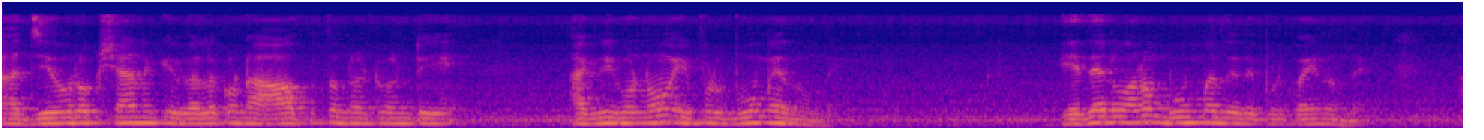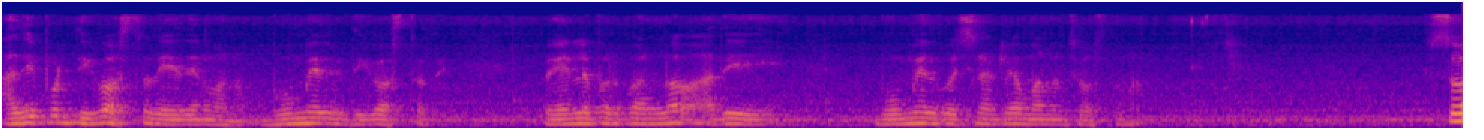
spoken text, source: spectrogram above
ఆ జీవవృక్షానికి వెళ్ళకుండా ఆపుతున్నటువంటి అగ్నిగుండం ఇప్పుడు భూమి మీద ఉంది. ఏదైనా వనం భూమి మీద లేదు ఇప్పుడు పైన ఉంది. అది ఇప్పుడు దిగి వస్తుంది ఏదైనా వనం భూమి మీదకి దిగి వస్తుంది. వేళ్ళ పరిపాలనలో అది భూమి మీదకి వచ్చినట్లుగా మనం చూస్తున్నాం. సో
